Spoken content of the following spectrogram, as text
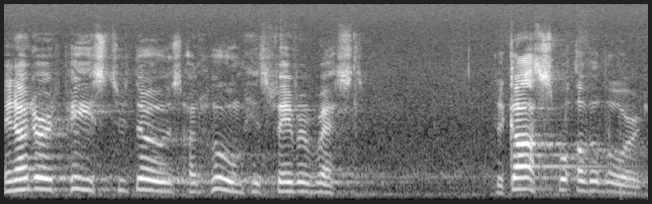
and on earth peace to those on whom his favor rests. The Gospel of the Lord.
